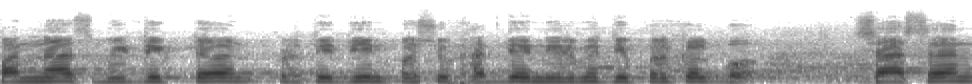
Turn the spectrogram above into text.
पन्नास मेट्रिक टन प्रतिदिन पशुखाद्य निर्मिती प्रकल्प शासन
